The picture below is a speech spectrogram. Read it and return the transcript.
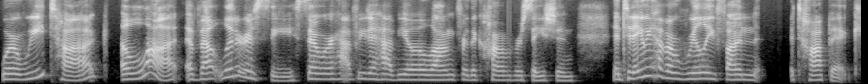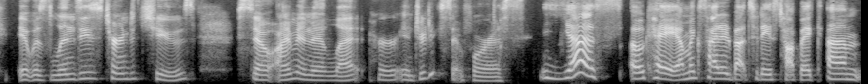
where we talk a lot about literacy. So we're happy to have you along for the conversation. And today we have a really fun topic. It was Lindsay's turn to choose. So I'm going to let her introduce it for us. Yes. Okay. I'm excited about today's topic. Um,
